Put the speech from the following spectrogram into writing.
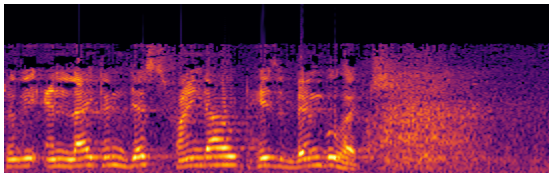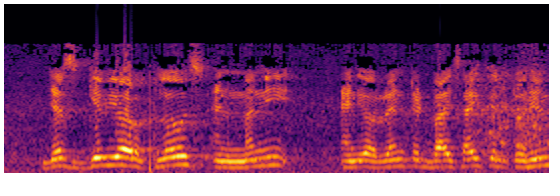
to be enlightened? Just find out his bamboo hut. Just give your clothes and money and your rented bicycle to him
